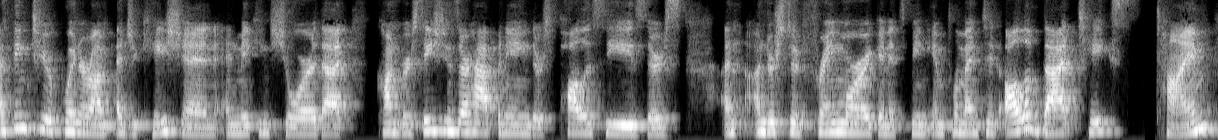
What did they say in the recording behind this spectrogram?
i think to your point around education and making sure that conversations are happening there's policies there's an understood framework and it's being implemented all of that takes time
